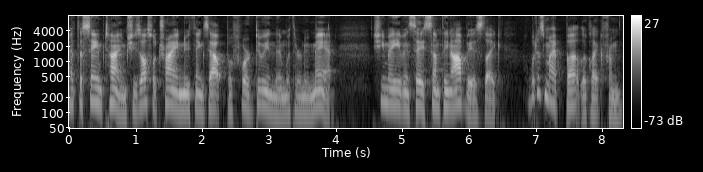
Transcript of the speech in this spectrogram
At the same time, she's also trying new things out before doing them with her new man. She may even say something obvious like, What does my butt look like from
